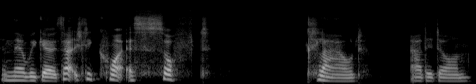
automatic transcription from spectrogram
And there we go. It's actually quite a soft cloud added on.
